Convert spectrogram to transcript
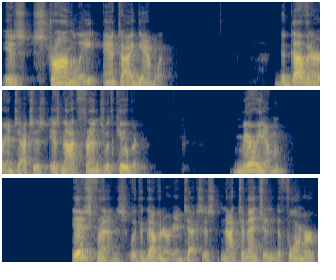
is strongly anti gambling. The governor in Texas is not friends with Cuban. Miriam is friends with the governor in Texas, not to mention the former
